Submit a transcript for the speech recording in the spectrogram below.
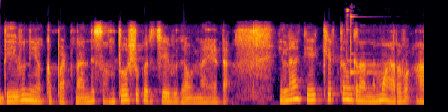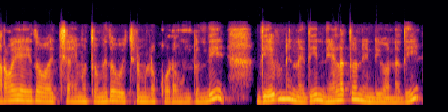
దేవుని యొక్క పట్టణాన్ని సంతోషపరిచేవిగా ఉన్నాయట. ఇలాగే కీర్తన గ్రంథము అరవై అరవై ఐదో అధ్యాయము తొమ్మిదో వచనంలో కూడా ఉంటుంది. దేవుని నది నీళ్ళతో నిండి ఉన్నది.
